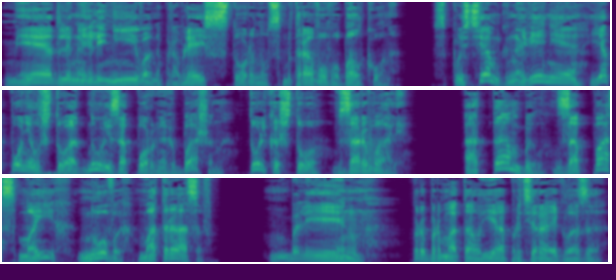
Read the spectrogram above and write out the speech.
медленно и лениво направляясь в сторону смотрового балкона. Спустя мгновение я понял, что одну из опорных башен только что взорвали. А там был запас моих новых матрасов. «Блин», — пробормотал я, протирая глаза.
